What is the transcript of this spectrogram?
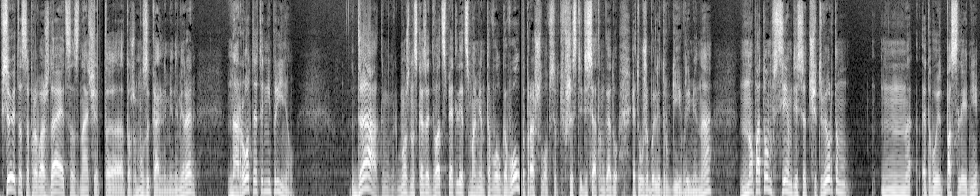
Все это сопровождается, значит, э, тоже музыкальными номерами. Народ это не принял. Да, можно сказать, 25 лет с момента «Волга-Волга» прошло. Все-таки в 60-м году это уже были другие времена. Но потом в 74-м это будет последний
